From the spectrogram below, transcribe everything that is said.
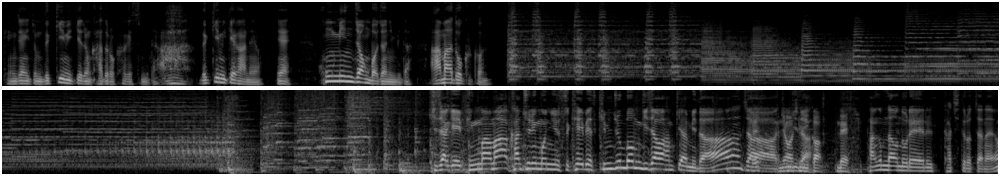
굉장히 좀 느낌 있게 좀 가도록 하겠습니다. 아, 느낌 있게 가네요. 예. 홍민정 버전입니다. 아마도 그건. 기자계의 빅마마 간추린문 뉴스 KBS 김준범 기자와 함께합니다. 자, 네, 김 기자. 안녕하십니까. 네. 방금 나온 노래를 같이 들었잖아요.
